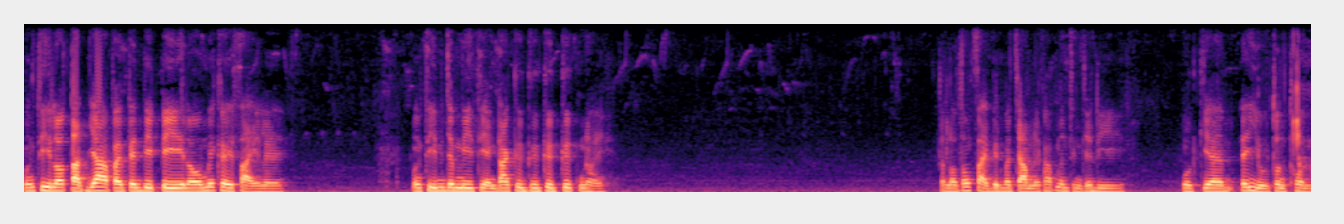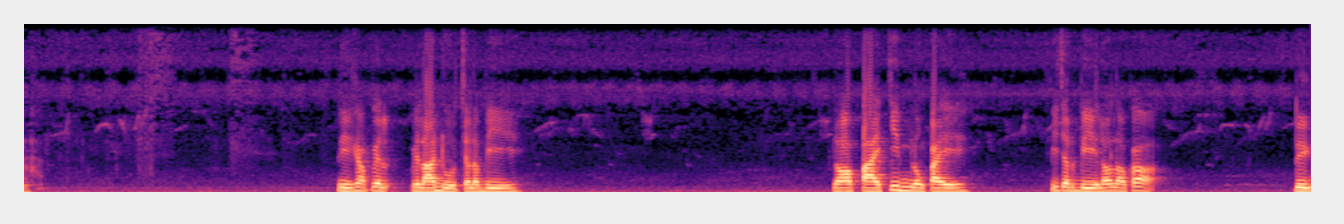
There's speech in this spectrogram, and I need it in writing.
บางทีเราตัดหญ้าไปเป็นปีๆเราไม่เคยใส่เลย บางทีมันจะมีเสียงดังกึกกึกกึกกึกหน่อยแต่เราต้องใส่เป็นประจำนะครับ มันถึงจะดี หัวเกียร์ได้อยู่ทนทนนี่ครับเวลเวลาดูดจระบี เราเอาปลายจิ้มลงไปที่จระบีแล้วเราก็ดึง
